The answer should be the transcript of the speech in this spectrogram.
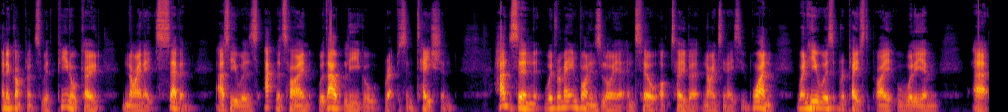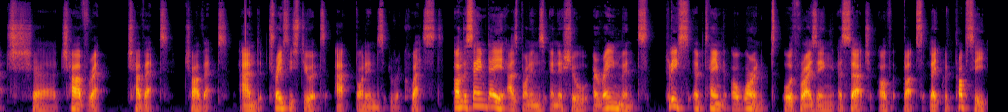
in accordance with Penal Code 987, as he was at the time without legal representation. Hansen would remain Bonin's lawyer until October 1981, when he was replaced by William uh, Ch- Charvet, and Tracy Stewart at Bonin's request. On the same day as Bonin's initial arraignment, police obtained a warrant authorizing a search of Butt's Lakewood property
